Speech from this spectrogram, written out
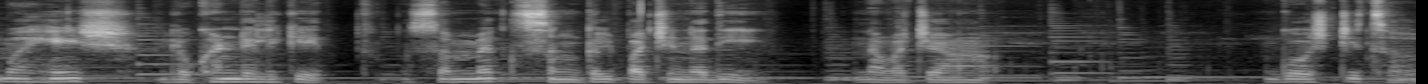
महेश लोखंडे लिखित सम्यक संकल्पाची नदी नावाच्या गोष्टीचं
